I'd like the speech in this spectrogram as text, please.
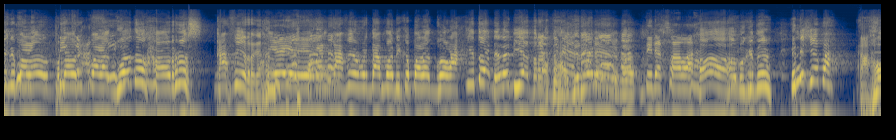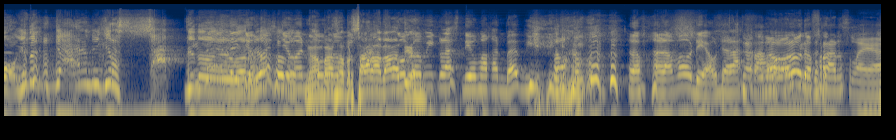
di kepala pertama di kepala gue tuh harus kafir kan Iya, iya, iya. orang kafir pertama di kepala gue laki itu adalah dia ternyata jadi kan gitu. Benar, Tidak salah. Ah, begitu. Ini siapa? Ahok gitu. Gak ada mikir sat gitu. itu itu Luar biasa tuh. zaman Nggak merasa bersalah banget ya? Gue kelas dia makan babi. Lama-lama udah ya udahlah lo udah gitu. France lah ya.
